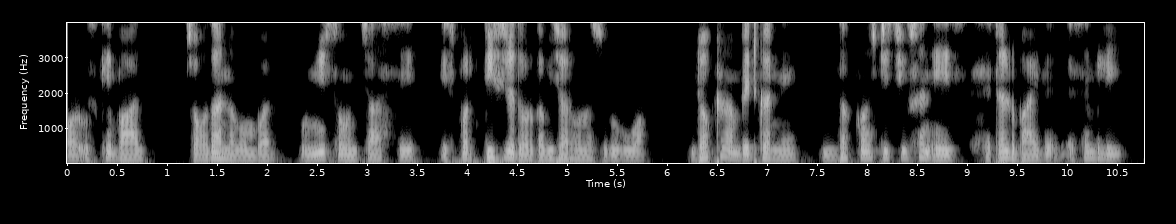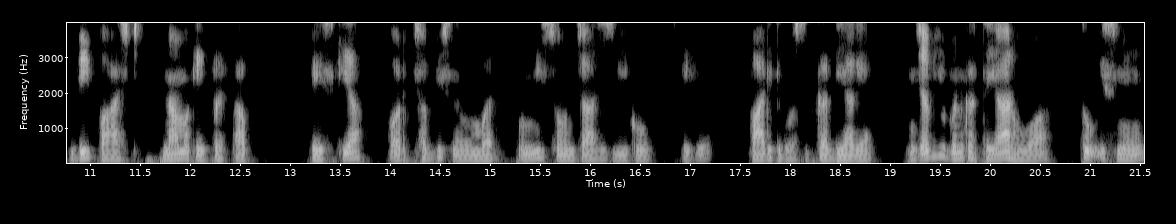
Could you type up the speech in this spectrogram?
और उसके बाद 14 नवंबर उन्नीस सौ उनचास से इस पर तीसरे दौर का विचार होना शुरू हुआ। डॉक्टर अंबेडकर ने the constitution is settled by the assembly be passed नामक एक प्रस्ताव पेश किया और 26 नवंबर उन्नीस ईस्वी को इसे पारित घोषित कर दिया गया। जब ये बनकर तैयार हुआ तो इसमें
